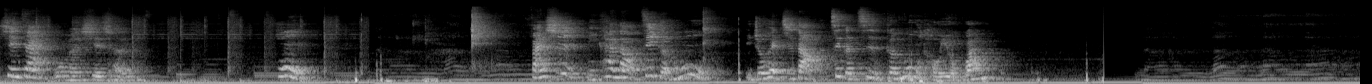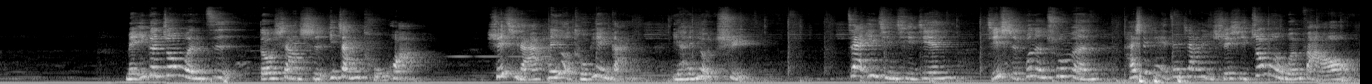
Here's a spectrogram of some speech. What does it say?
现在我们写成木。凡是你看到这个木，你就会知道这个字跟木头有关。每一个中文字都像是一张图画，学起来很有图片感，也很有趣。在疫情期间，即使不能出门，还是可以在家里学习中文文法哦。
